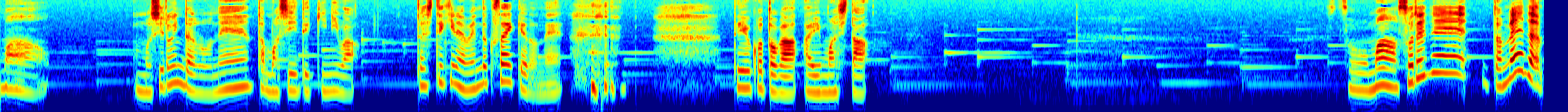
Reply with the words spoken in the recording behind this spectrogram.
まあ面白いんだろうね魂的には。私的にはめんどくさいけどね。っていうことがありました。そうまあそれでダメで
